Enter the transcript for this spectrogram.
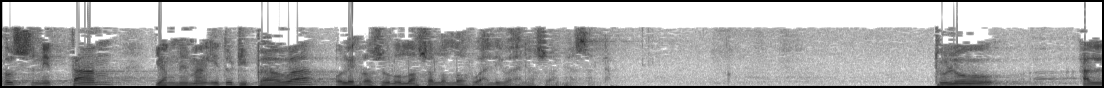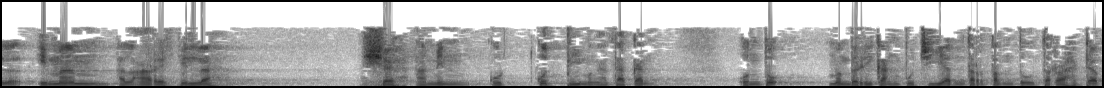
husnit tam yang memang itu dibawa oleh Rasulullah Shallallahu Alaihi Wasallam. Dulu Al Imam Al Arif Billah Syekh Amin Qutbi mengatakan untuk memberikan pujian tertentu terhadap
